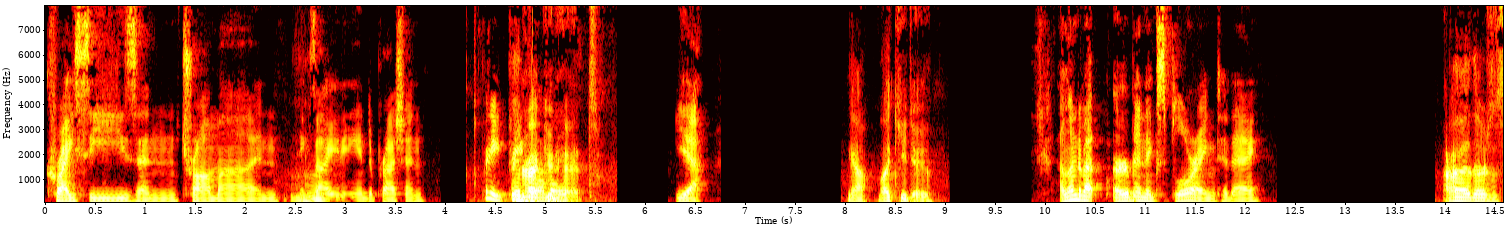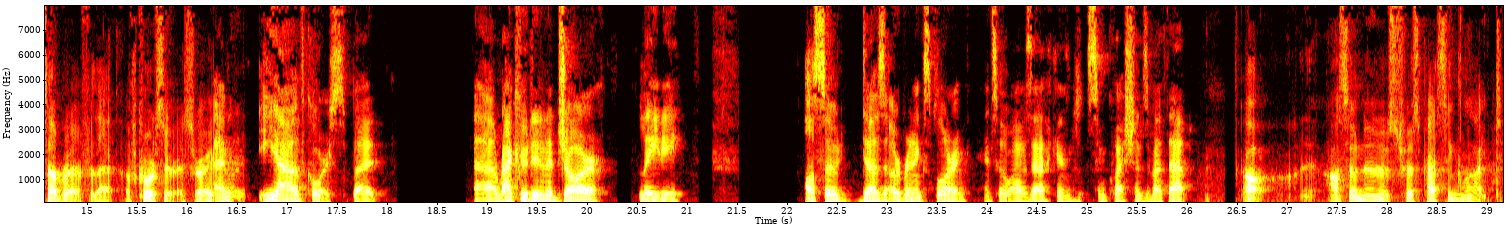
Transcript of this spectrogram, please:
crises and trauma and Mhm. anxiety and depression. Pretty pretty And raccoon normal. heads. Yeah. Yeah, like you do. I learned about urban exploring today. Uh, there's a subreddit for that. Of course there is, right? I mean, yeah, of course, but uh, raccoon in a jar lady also does urban exploring, and so I was asking some questions about that. oh, also known as trespassing light.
